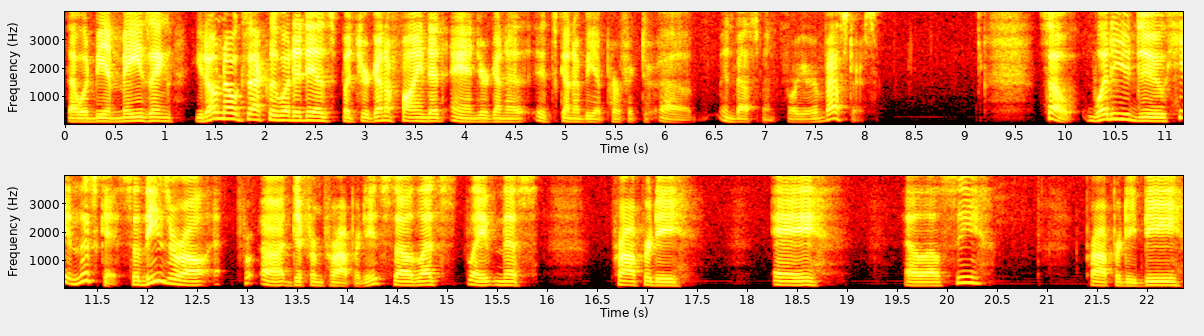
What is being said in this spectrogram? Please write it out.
that would be amazing. You don't know exactly what it is, but you're going to find it and you're going to it's going to be a perfect uh, investment for your investors. So, what do you do in this case? So, these are all uh, different properties. So, let's name this property a LLC, property B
